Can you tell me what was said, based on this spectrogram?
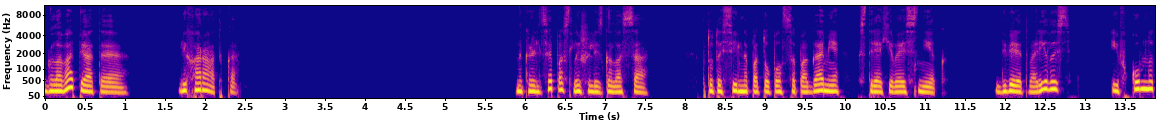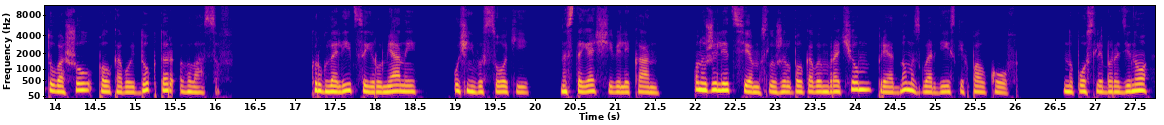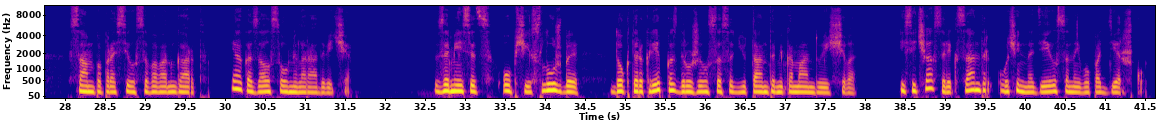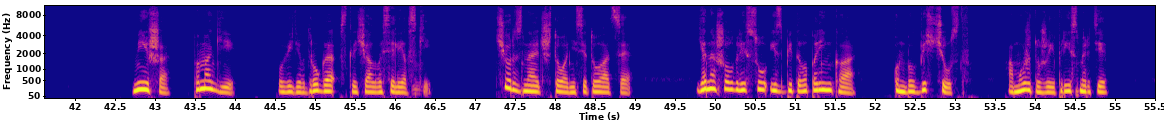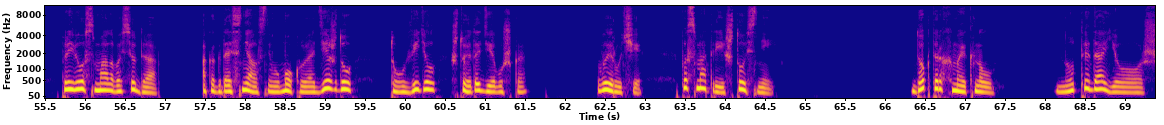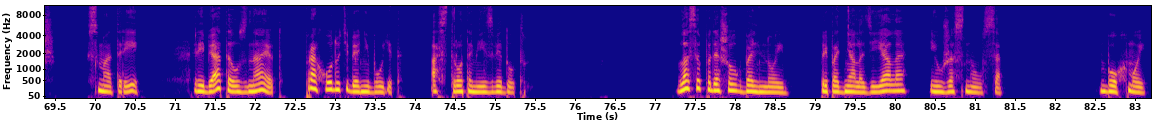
Глава пятая. Лихорадка. На крыльце послышались голоса. Кто-то сильно потопал сапогами, стряхивая снег. Дверь отворилась, и в комнату вошел полковой доктор Власов. Круглолицый и румяный, очень высокий, настоящий великан. Он уже лет семь служил полковым врачом при одном из гвардейских полков. Но после Бородино сам попросился в авангард и оказался у Милорадовича. За месяц общей службы доктор крепко сдружился с адъютантами командующего, и сейчас Александр очень надеялся на его поддержку. «Миша, помоги!» — увидев друга, вскричал Василевский. «Чёрт знает, что, а не ситуация. Я нашел в лесу избитого паренька. Он был без чувств, а может, уже и при смерти. Привез малого сюда, а когда снял с него мокрую одежду, то увидел, что это девушка. Выручи, посмотри, что с ней. Доктор хмыкнул. Ну ты даешь. Смотри, ребята узнают, проходу тебя не будет, остротами изведут. Власов подошел к больной, приподнял одеяло и ужаснулся. Бог мой,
